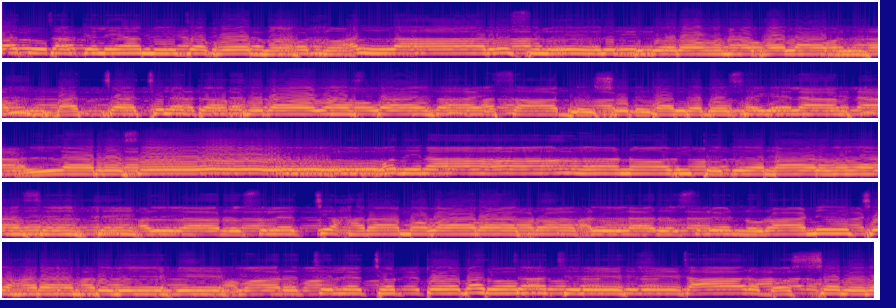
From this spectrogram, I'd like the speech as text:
বাচ্চাকে নিয়ে আমি যখন আল্লাহ রসুলের দিকে রওনা হলাম, বাচ্চা ছেলেটা খোদা অবস্থায় আসাবে সুপাতে বসে গেলাম। আল্লাহ রসুল ছেলে বাচ্চা চার বছরের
